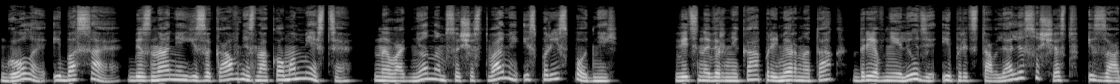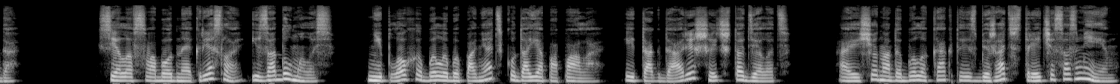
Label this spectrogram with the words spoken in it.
Голая и босая, без знания языка в незнакомом месте, наводненном существами из преисподней. Ведь наверняка примерно так древние люди и представляли существ из ада. Села в свободное кресло и задумалась. Неплохо было бы понять, куда я попала, и тогда решить, что делать. А еще надо было как-то избежать встречи со змеем.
